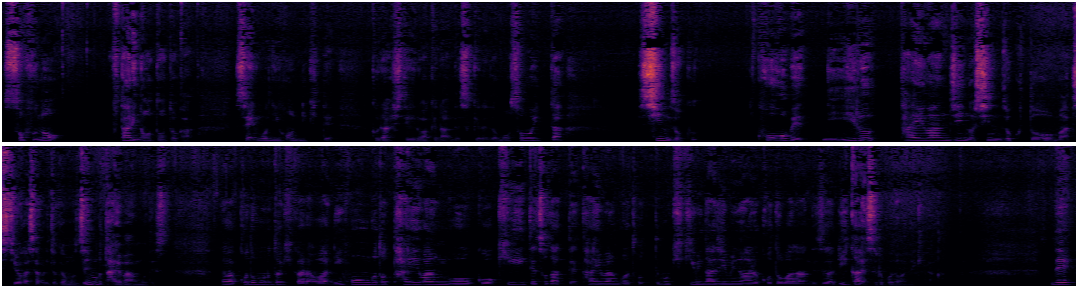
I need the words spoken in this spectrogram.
祖父の2人の弟が戦後日本に来て暮らしているわけなんですけれどもそういった親族。神戸にいる台湾人の親族と、まあ、父親がしゃべる時はもう全部台湾語です。から子供の時からは日本語と台湾語をこう聞いて育って台湾語はとっても聞きなじみのある言葉なんですが理解することができなかった。で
